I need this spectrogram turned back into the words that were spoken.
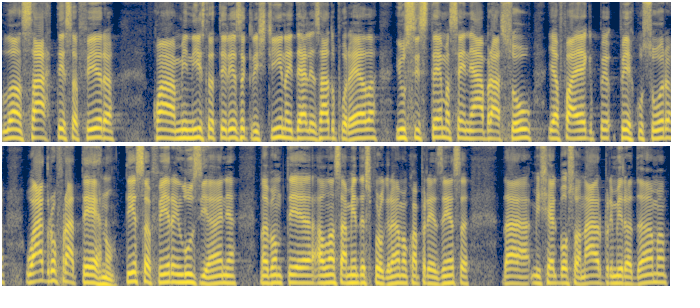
lançar terça-feira com a ministra Tereza Cristina, idealizado por ela, e o sistema CNA abraçou, e a FAEG percussora, o Agrofraterno, terça-feira em Lusiânia. Nós vamos ter o lançamento desse programa com a presença da Michelle Bolsonaro, primeira-dama,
